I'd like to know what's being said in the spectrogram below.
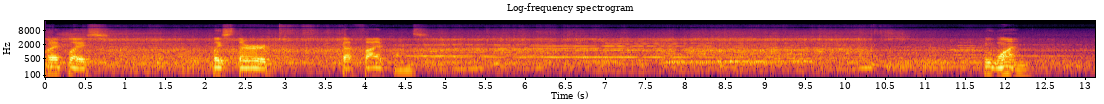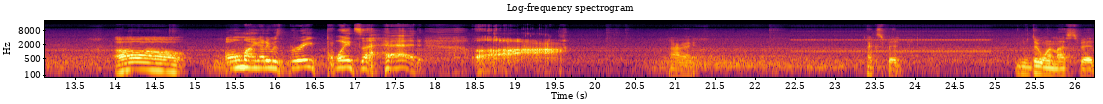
What I place? Place third. Got five points. Who won? Oh! Oh my god, it was three points ahead! Ah! Alright. Next vid. Do one last vid,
